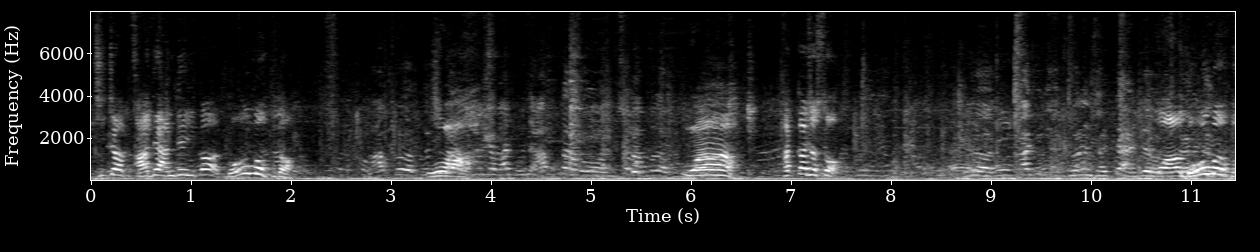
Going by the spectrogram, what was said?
진짜 아대 안 되니까 너무 아프다. 아프. 우와. 아프다고 엄청 아프다고. 와, 다 까졌어. 그래서 저는 절대 안 돼요. 와 너무 아파.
